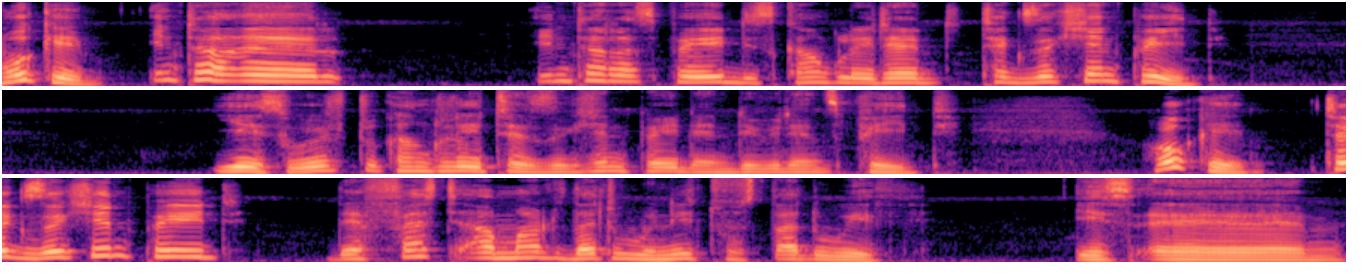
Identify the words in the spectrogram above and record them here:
Okay, inter, uh, interest paid is calculated, taxation paid. Yes, we have to calculate taxation paid and dividends paid. Okay, taxation paid, the first amount that we need to start with is a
